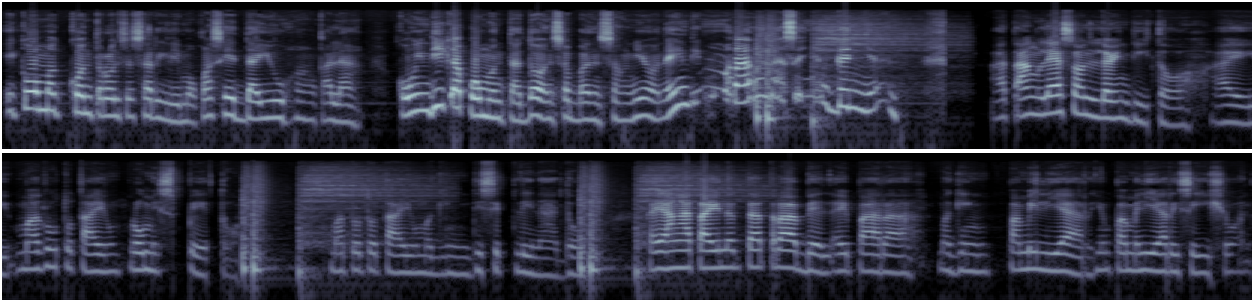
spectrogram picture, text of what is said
ikaw mag-control sa sarili mo kasi dayuhan ka lang. Kung hindi ka pumunta doon sa bansang yon, ay hindi mo mararanasan yung ganyan. At ang lesson learned dito ay maruto tayong rumispeto. Matuto tayong maging disiplinado. Kaya nga tayo nagta-travel ay para maging pamilyar, yung familiarization.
